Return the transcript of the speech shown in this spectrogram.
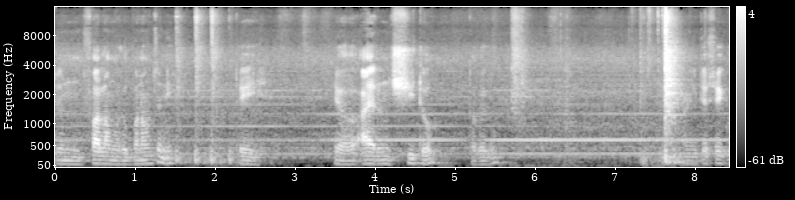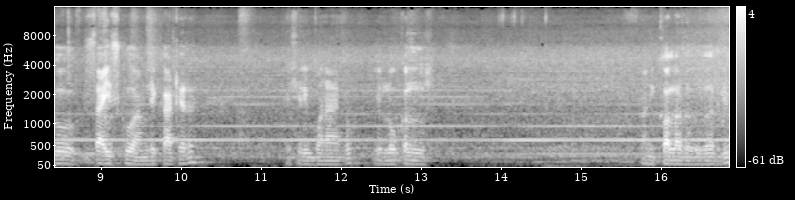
जुन फलमहरू बनाउँछ नि त्यही यो आइरन सिट हो तपाईँको अनि त्यसैको साइजको हामीले काटेर यसरी बनाएको यो लोकल अनि कलरहरू गरिदियो।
